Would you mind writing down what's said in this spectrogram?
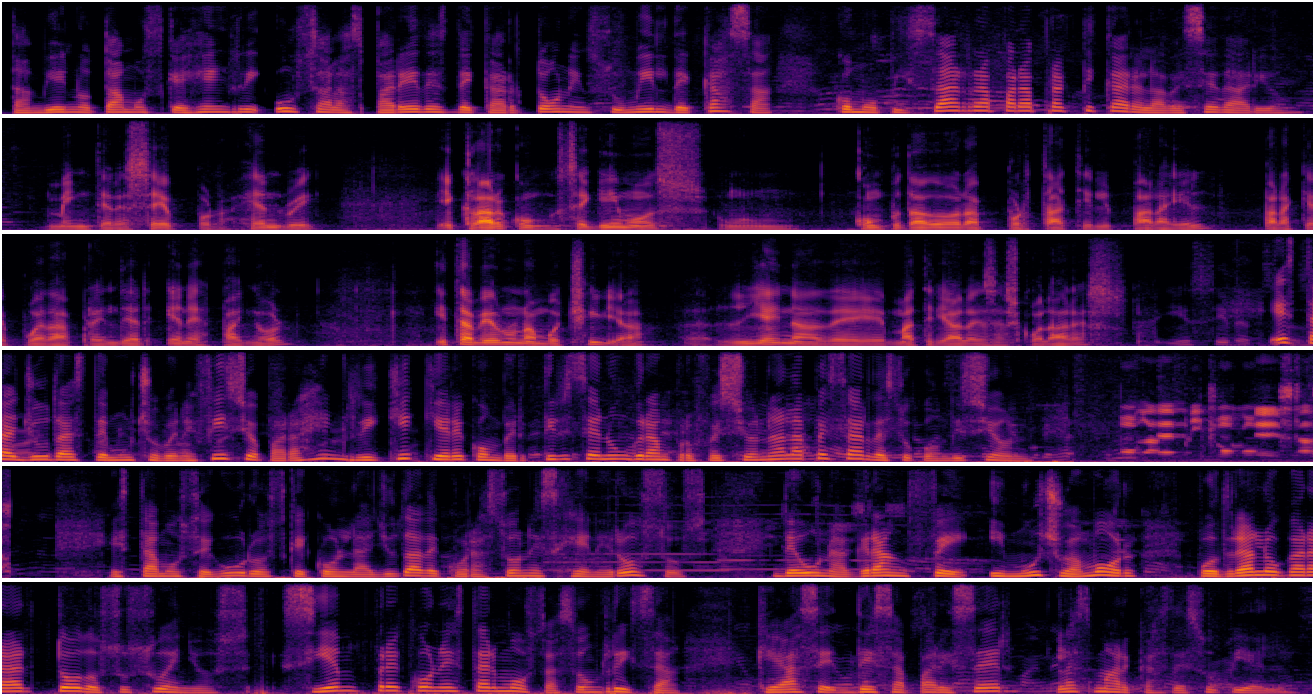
También notamos que Henry usa las paredes de cartón en su humilde casa como pizarra para practicar el abecedario. Me interesé por Henry y claro, conseguimos una computadora portátil para él, para que pueda aprender en español y también una mochila eh, llena de materiales escolares. Esta ayuda es de mucho beneficio para Henry, quiere convertirse en un gran profesional a pesar de su condición. Estamos seguros que con la ayuda de corazones generosos, de una gran fe y mucho amor, podrá lograr todos sus sueños, siempre con esta hermosa sonrisa que hace desaparecer las marcas de su piel.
